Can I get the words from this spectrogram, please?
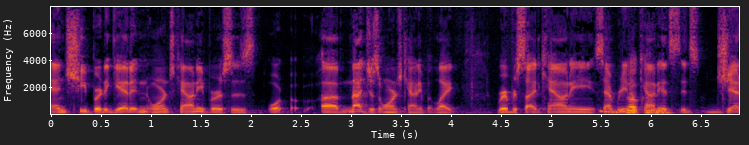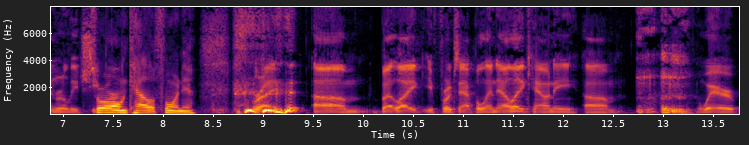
and cheaper to get it in Orange County versus or uh, not just Orange County, but like Riverside County, San Bernardino Okay. County. It's it's generally So cheaper. we're all in California. right. Um, but like, if, for example, in LA County, um, where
